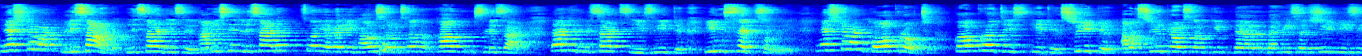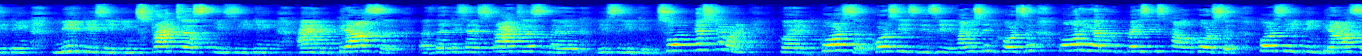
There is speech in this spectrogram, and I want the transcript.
Next one lizard. Lizard is have you seen lizard? So every house also have lizard. That lizard is eat insects only. Next one cockroach. Cockroach is eat sweet. Our sweet also keep there. That is a sheep is eating, meat is eating, scratches is eating, and grass. Uh, that is a scratches uh, is eating. So next one horse. Horse is easy. Have you seen horse? More here places have horse. Horse eating grass.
